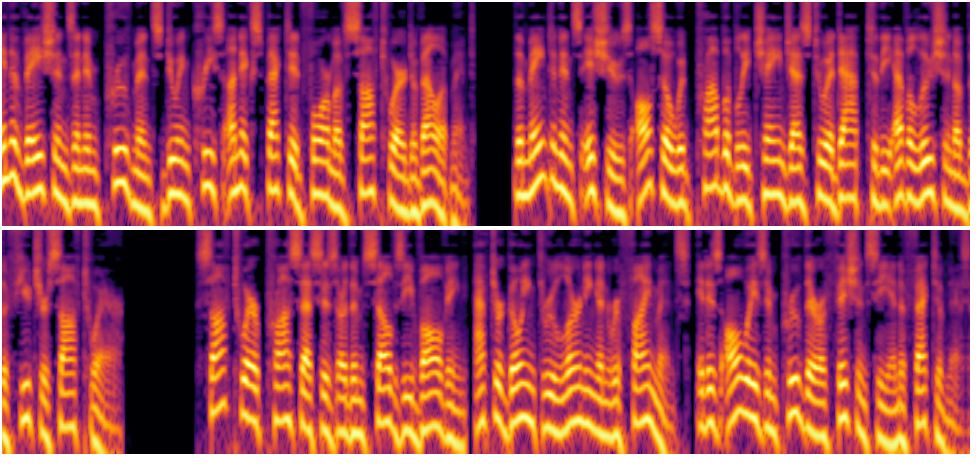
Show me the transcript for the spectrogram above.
Innovations and improvements do increase unexpected form of software development. The maintenance issues also would probably change as to adapt to the evolution of the future software. Software processes are themselves evolving, after going through learning and refinements, it is always improve their efficiency and effectiveness.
